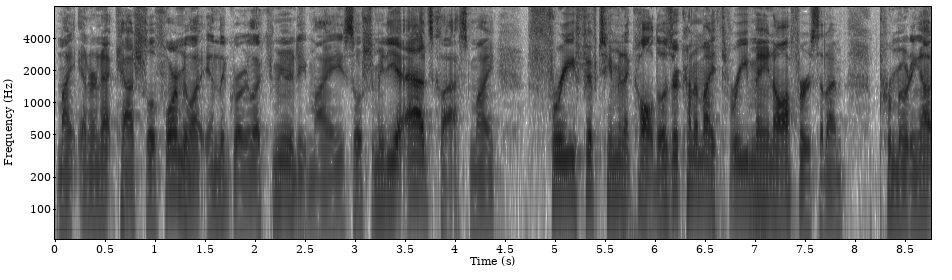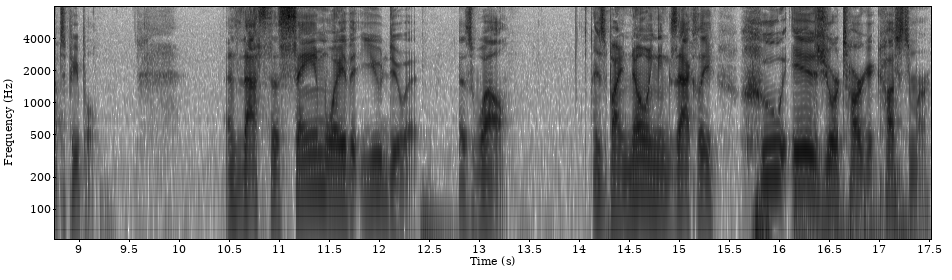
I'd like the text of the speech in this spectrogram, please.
my internet cash flow formula in the Grow Your Life community, my social media ads class, my free 15 minute call. Those are kind of my three main offers that I'm promoting out to people. And that's the same way that you do it as well. Is by knowing exactly who is your target customer.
